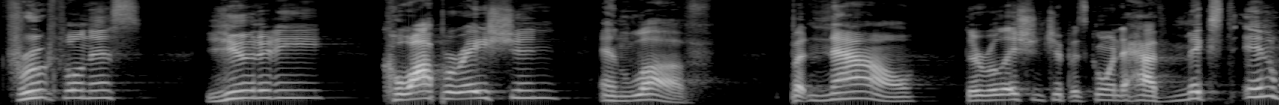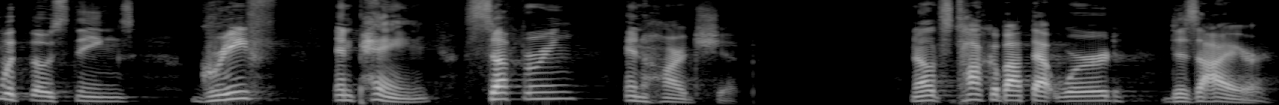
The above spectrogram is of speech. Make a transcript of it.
fruitfulness, unity, cooperation, and love. But now their relationship is going to have mixed in with those things grief and pain, suffering and hardship. Now let's talk about that word desire.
